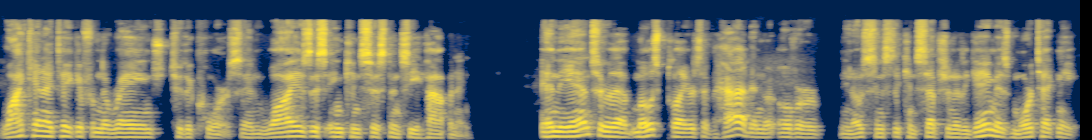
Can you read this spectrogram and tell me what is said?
why can't I take it from the range to the course? And why is this inconsistency happening? And the answer that most players have had in over, you know, since the conception of the game is more technique.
